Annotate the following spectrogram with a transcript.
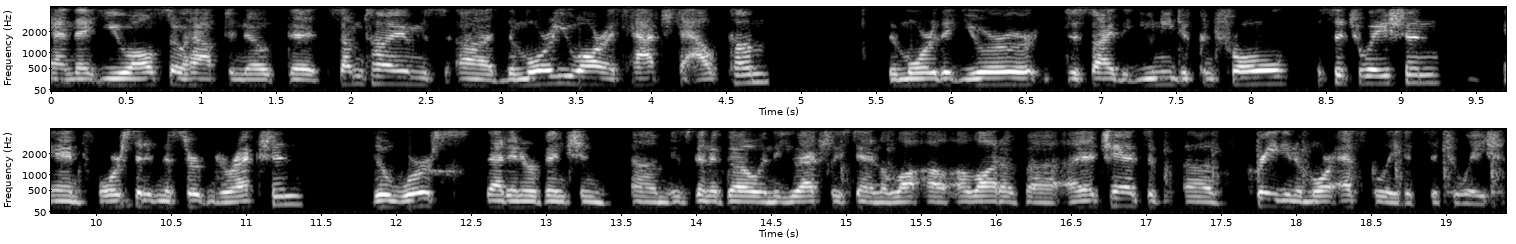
and that you also have to note that sometimes uh, the more you are attached to outcome the more that you decide that you need to control the situation and force it in a certain direction the worse that intervention um, is going to go and that you actually stand a lot a, lot of uh, a chance of, of creating a more escalated situation.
